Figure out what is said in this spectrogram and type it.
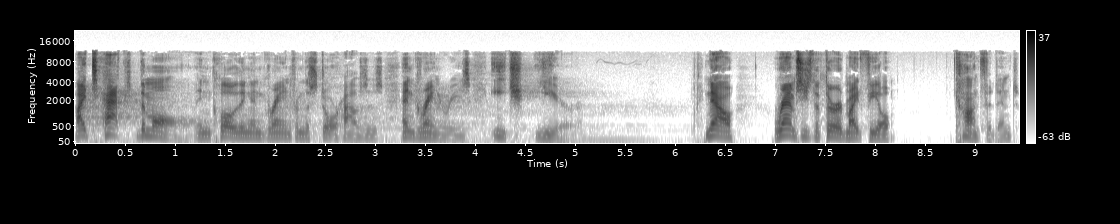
I taxed them all in clothing and grain from the storehouses and granaries each year. Now, Ramses III might feel confident,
